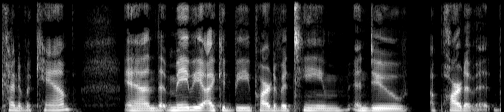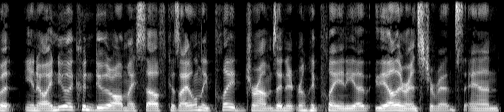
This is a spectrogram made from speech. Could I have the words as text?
kind of a camp, and that maybe I could be part of a team and do a part of it. But you know, I knew I couldn't do it all myself because I only played drums. I didn't really play any of the other instruments, and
